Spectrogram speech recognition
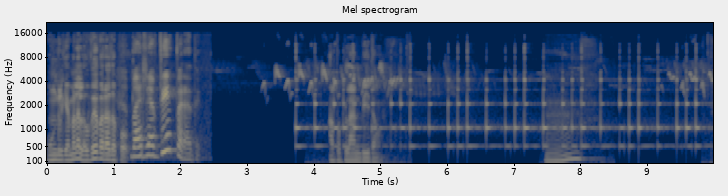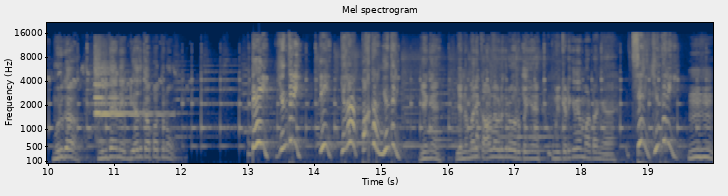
உங்களுக்கு என் மேலே லவ்வே வராதப்போ. வரவே வராது. அப்போ பிளான் பி தான். முருகா நீ தான் என்னை எப்படியாவது காப்பாற்றணும் டேய் எந்திரி. ஏய் எல்லாரும் பார்க்கறேன் எந்திரி. ஏங்க என்ன மாதிரி காலைல விழுகிற ஒரு பையன் உங்களுக்கு கிடைக்கவே மாட்டாங்க. சரி எந்திரி. ம்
